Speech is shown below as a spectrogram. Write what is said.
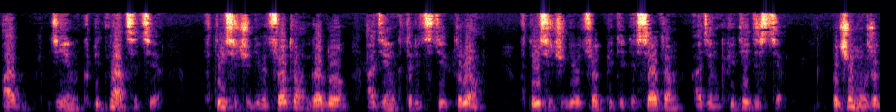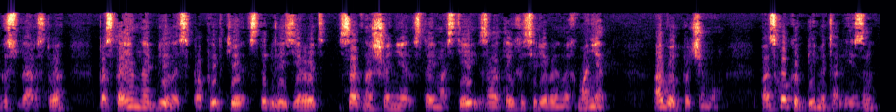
1 к 15, в 1900 году 1 к 33, в 1950 1 к 50. Почему же государство постоянно билось в попытке стабилизировать соотношение стоимостей золотых и серебряных монет? А вот почему. Поскольку биметаллизм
